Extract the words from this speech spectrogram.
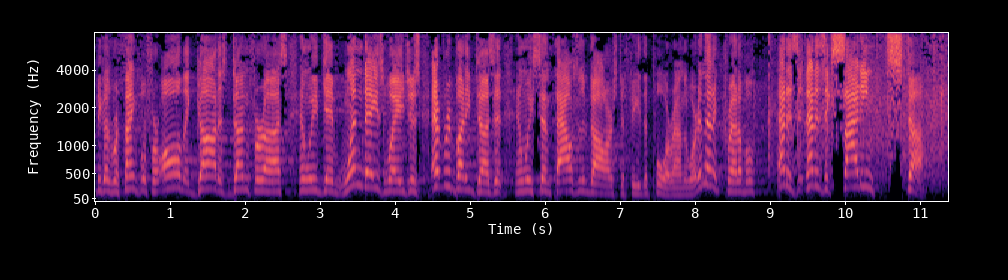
because we're thankful for all that God has done for us. And we give one day's wages. Everybody does it. And we send thousands of dollars to feed the poor around the world. Isn't that incredible? That is, that is exciting stuff.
